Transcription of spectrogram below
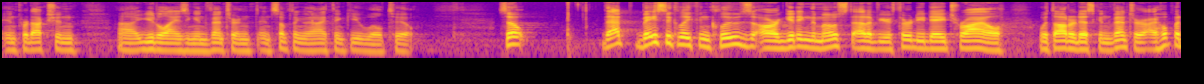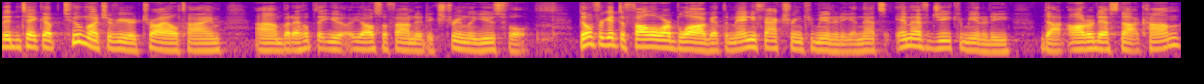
in production uh, utilizing Inventor and, and, something that I think you will too. So that basically concludes our getting the most out of your 30-day trial with Autodesk Inventor. I hope I didn't take up too much of your trial time, um, but I hope that you, you also found it extremely useful. Don't forget to follow our blog at the manufacturing community, and that's mfgcommunity.autodesk.com.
